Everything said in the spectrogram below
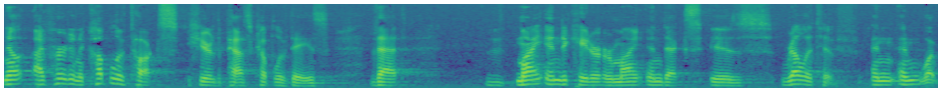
Now, I've heard in a couple of talks here the past couple of days that my indicator or my index is relative. And, and what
